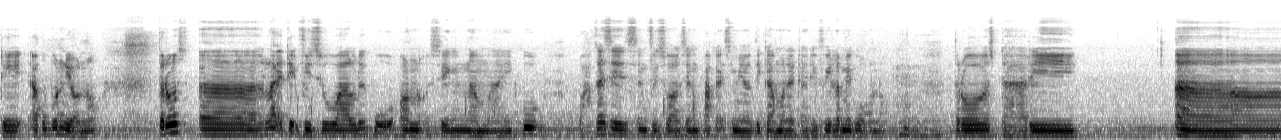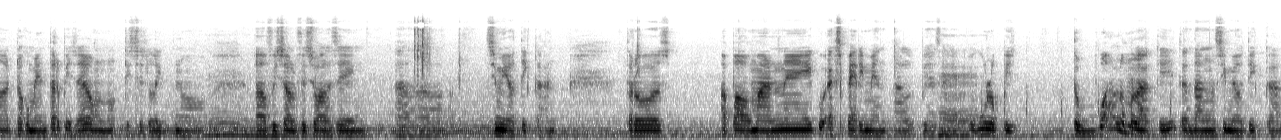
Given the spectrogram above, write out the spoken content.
di aku pun ya ono. Terus eh lek dek visual iku ono sing nama iku wah sih sing visual sing pakai semiotika mulai dari film iku ono. Hmm. Terus dari eh dokumenter biasanya ono diselipno Hmm. eh, visual-visual sing eh, semiotikan terus apa omane iku eksperimental biasanya Hmm. iku lebih dalam lagi tentang semiotika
